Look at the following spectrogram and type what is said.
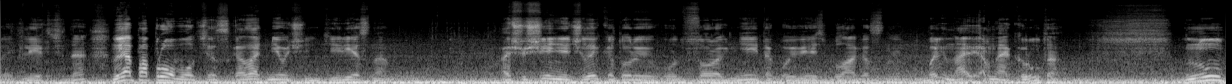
блядь, легче, да. Но я попробовал, честно сказать, мне очень интересно ощущение человека, который вот 40 дней такой весь благостный. Блин, наверное, круто. Ну,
